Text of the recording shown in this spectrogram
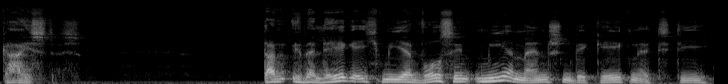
Geistes. Dann überlege ich mir, wo sind mir Menschen begegnet, die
